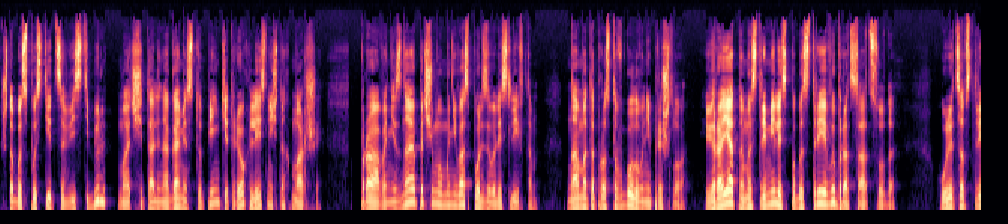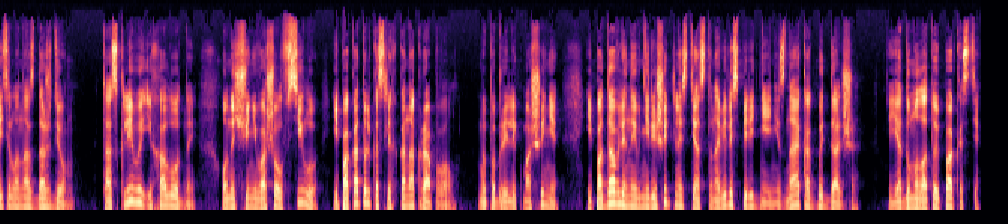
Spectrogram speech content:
Чтобы спуститься в вестибюль, мы отсчитали ногами ступеньки трех лестничных маршей. Право, не знаю, почему мы не воспользовались лифтом. Нам это просто в голову не пришло. Вероятно, мы стремились побыстрее выбраться отсюда. Улица встретила нас дождем. Тоскливый и холодный, он еще не вошел в силу и пока только слегка накрапывал. Мы побрели к машине и, подавленные в нерешительности, остановились перед ней, не зная, как быть дальше. Я думал о той пакости,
